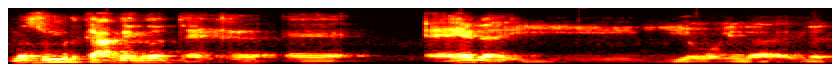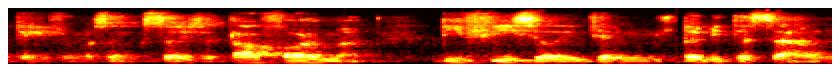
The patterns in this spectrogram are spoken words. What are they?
mas o mercado da Inglaterra é, era e, e eu ainda, ainda tenho informação que seja de tal forma difícil em termos de habitação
